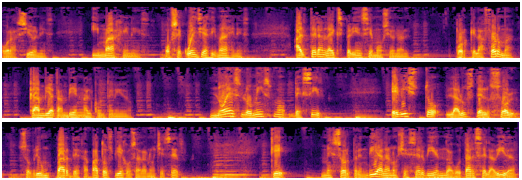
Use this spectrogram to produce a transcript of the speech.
oraciones, imágenes o secuencias de imágenes alteran la experiencia emocional, porque la forma cambia también al contenido. No es lo mismo decir, he visto la luz del sol sobre un par de zapatos viejos al anochecer, que me sorprendí al anochecer viendo agotarse la vida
